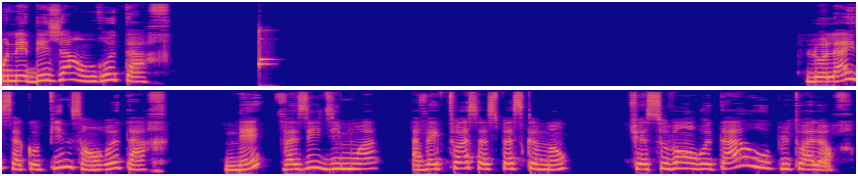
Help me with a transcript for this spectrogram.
On est déjà en retard. Lola et sa copine sont en retard. Mais, vas-y, dis-moi, avec toi, ça se passe comment? Tu es souvent en retard ou plutôt l'heure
